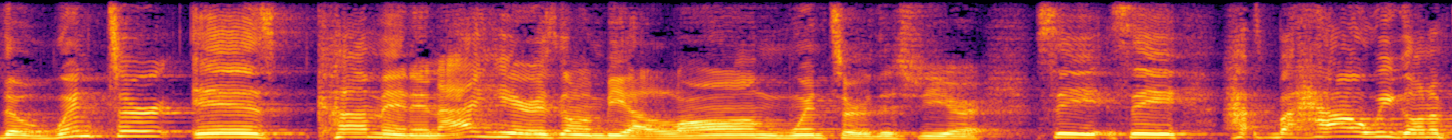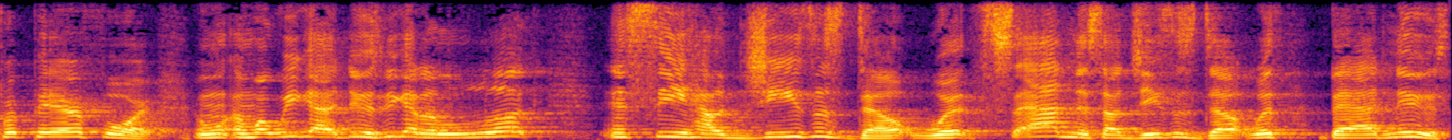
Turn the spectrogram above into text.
The winter is coming, and I hear it's going to be a long winter this year. See, see, but how are we going to prepare for it? And, and what we got to do is we got to look and see how Jesus dealt with sadness, how Jesus dealt with bad news.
